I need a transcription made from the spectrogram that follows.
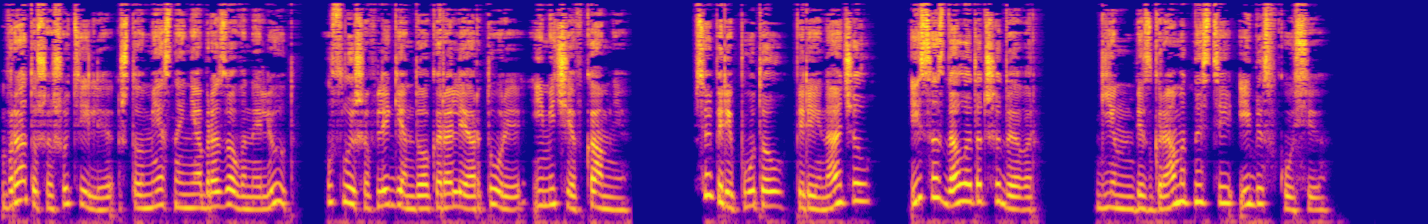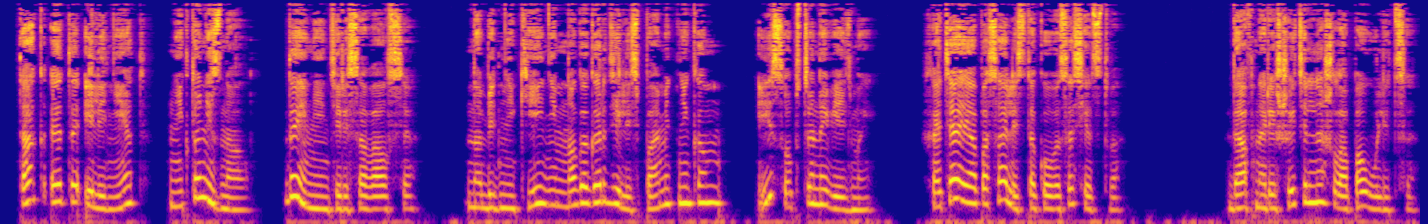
В ратуше шутили, что местный необразованный люд, услышав легенду о короле Артуре и мече в камне, все перепутал, переиначил и создал этот шедевр — гимн безграмотности и безвкусию. Так это или нет, никто не знал, да и не интересовался. Но бедняки немного гордились памятником и собственной ведьмой, хотя и опасались такого соседства. Дафна решительно шла по улице.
